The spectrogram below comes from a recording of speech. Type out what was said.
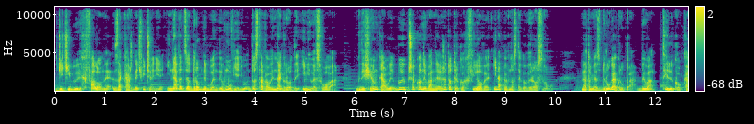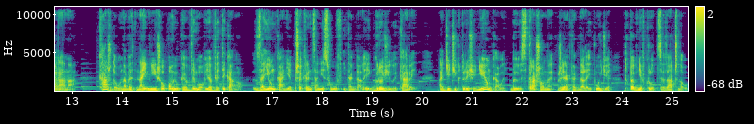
Dzieci były chwalone za każde ćwiczenie i nawet za drobne błędy w mówieniu dostawały nagrody i miłe słowa. Gdy się jąkały, były przekonywane, że to tylko chwilowe i na pewno z tego wyrosną. Natomiast druga grupa była tylko karana. Każdą, nawet najmniejszą pomyłkę w wymowie wytykano. Za jąkanie, przekręcanie słów itd. groziły kary a dzieci, które się nie jąkały, były straszone, że jak tak dalej pójdzie, to pewnie wkrótce zaczną.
